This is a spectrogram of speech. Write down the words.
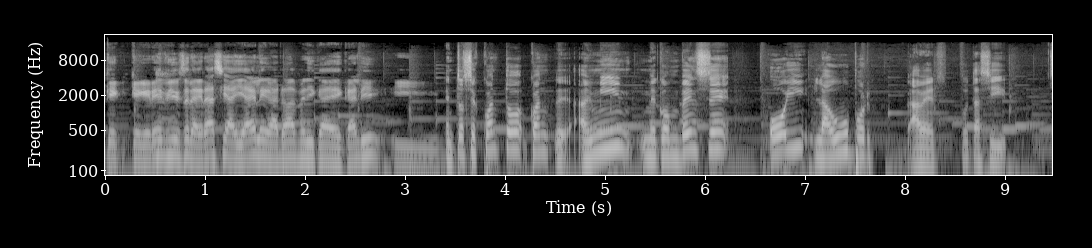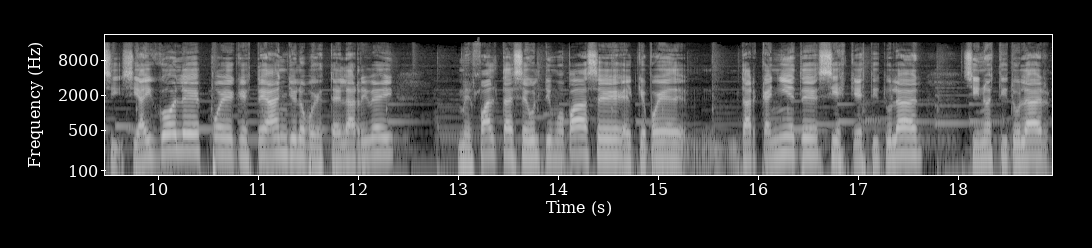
que, que Gremio hizo la gracia allá, le ganó a América de Cali y. Entonces, ¿cuánto, cuán- eh, A mí me convence hoy la U por. A ver, puta, si, si, si hay goles, puede que esté Ángelo, puede que esté Larry Bay. Me falta ese último pase, el que puede dar cañete, si es que es titular. Si no es titular,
